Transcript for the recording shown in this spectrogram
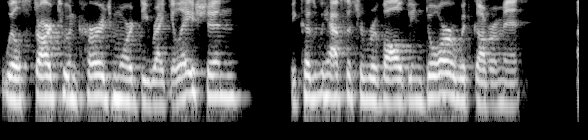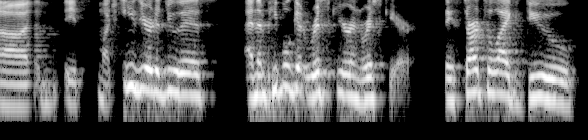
will start to encourage more deregulation because we have such a revolving door with government. Uh, it's much easier to do this, and then people get riskier and riskier. They start to like do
